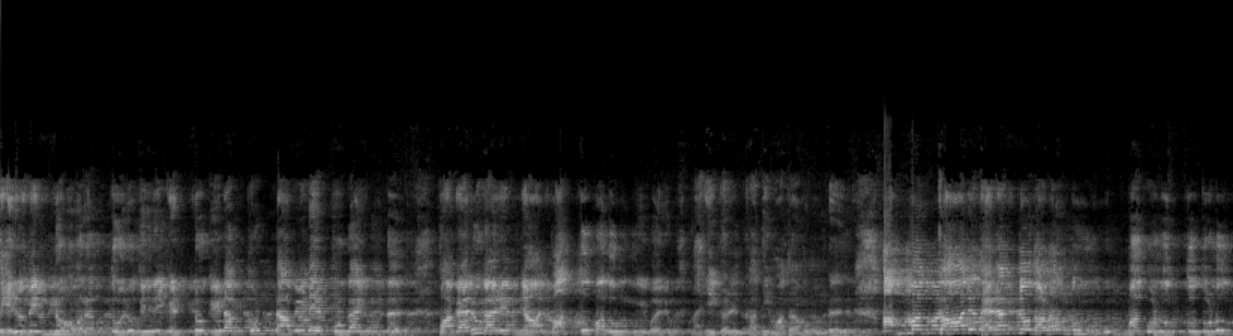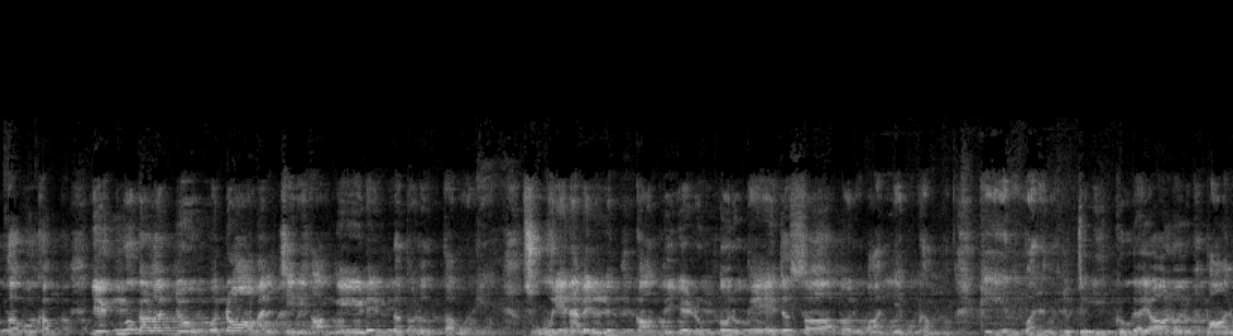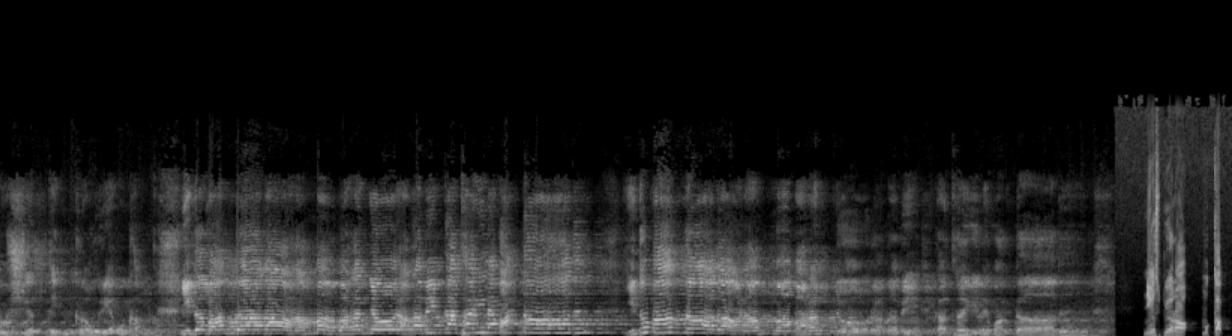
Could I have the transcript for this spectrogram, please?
തെരുവിനോരത്തൊരു തിരി കെട്ടുകിടപ്പുണ്ടവിടെ പുകയുണ്ട്. പകലു കരിഞ്ഞാൽ പത്തു പതുങ്ങി വരും. നരികൾക്കതിമതമുണ്ട് അമ്മക്കാൽ തെരഞ്ഞു തളർന്നു. ഉമ്മ കൊടുത്തു തൊടുത്ത മുഖം. എങ്ങു കളഞ്ഞു? പൊന്നോമൽ ചിരി താങ്ങിയിടേണ്ട തളുത്ത മൊഴി. സൂര്യനവിൽ കാന്തി എഴുന്നൊരു തേജസ്സാർന്നൊരു ബാല്യമുഖം. കീറി വരഞ്ഞു ജയിക്കുകയാണൊരു പാരുഷ്യത്തിൻ ക്രൗര്യമുഖം. ഇത് ബാഗ്ദാദാണ്. അമ്മ പറഞ്ഞോരറബിക്കഥയിലെ ബാഗ്ദാദ്. ഇത് ബാഗ്ദാദാണ്. അമ്മ പറഞ്ഞോരറബി കഥയിലെ ബാഗ്ദാദ്. News bureau Mukkam.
